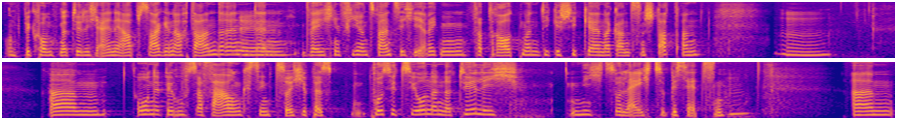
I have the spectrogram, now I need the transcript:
Und bekommt natürlich eine Absage nach der anderen, ja. denn welchen 24-Jährigen vertraut man die Geschicke einer ganzen Stadt an? Mhm. Ähm, ohne Berufserfahrung sind solche Pers Positionen natürlich nicht so leicht zu besetzen. Mhm. Ähm,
